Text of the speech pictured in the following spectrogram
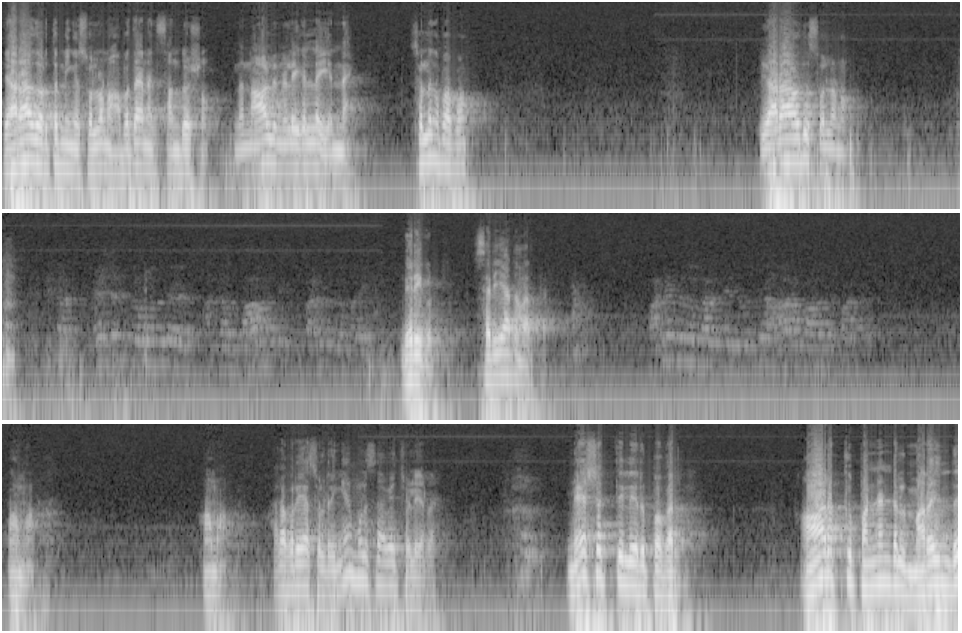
யாராவது ஒருத்தர் நீங்க சொல்லணும் அப்பதான் எனக்கு சந்தோஷம். இந்த நாலு நிலைகள்ல என்ன? சொல்லுங்க பாப்போம். யாராவது சொல்லணும். வெரி குட் சரியான வார்த்தை. ஆமாம் ஆமாம் அறகுறையாக சொல்றீங்க முழுசாவே சொல்லிடுறேன். மேஷத்தில் இருப்பவர் ஆறுக்கு பன்னெண்டில் மறைந்து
